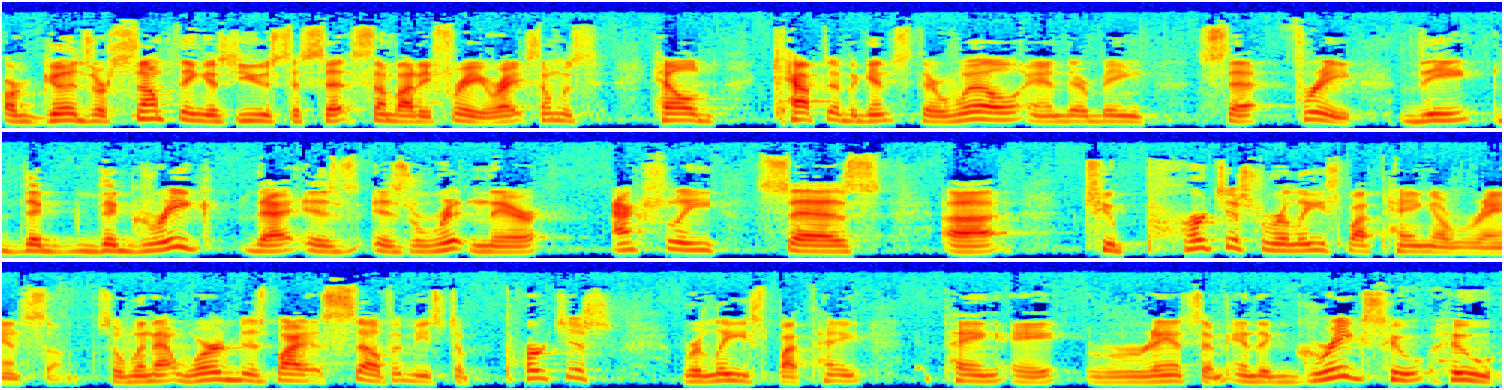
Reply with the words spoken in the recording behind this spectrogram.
or goods or something is used to set somebody free, right? Someone's held captive against their will and they're being set free. The the the Greek that is is written there actually says uh, to purchase release by paying a ransom. So when that word is by itself, it means to purchase release by paying paying a ransom. And the Greeks who, who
